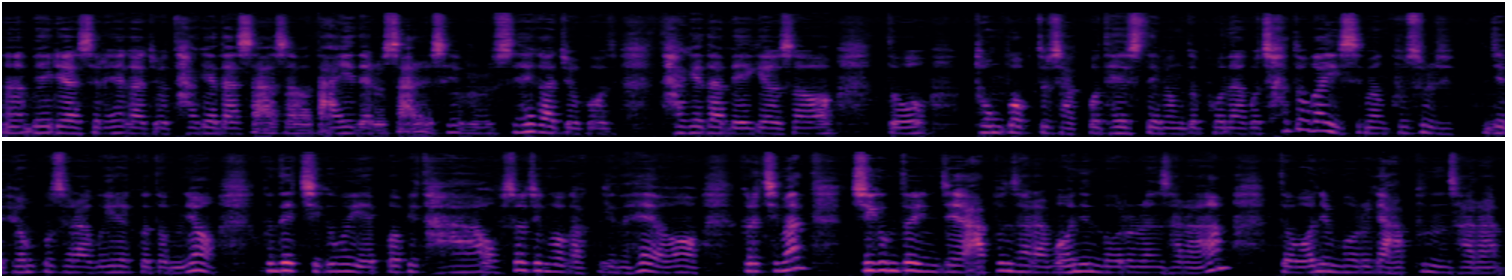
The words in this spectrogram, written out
어, 메리앗을 해가지고 닭에다 싸서 나이대로 쌀을 해가지고 닭에다 먹여서 또 동법도 잡고 대수대명도 보내고 차도가 있으면 구슬 이제 병구슬 하고 이랬거든요. 근데 지금은 예법이 다 없어진 것 같기는 해요. 그렇지만 지금도 이제 아픈 사람 원인 모르는 사람 또 원인 모르게 아픈 사람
